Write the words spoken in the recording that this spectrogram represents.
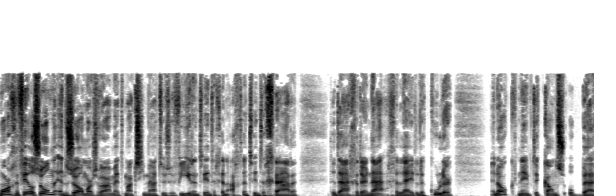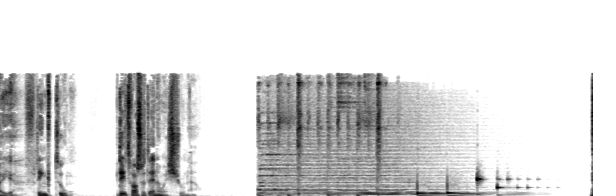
Morgen veel zon en zomers warm met maxima tussen 24 en 28 graden. De dagen daarna geleidelijk koeler. En ook neemt de kans op buien flink toe. Dit was het NOS Journaal.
